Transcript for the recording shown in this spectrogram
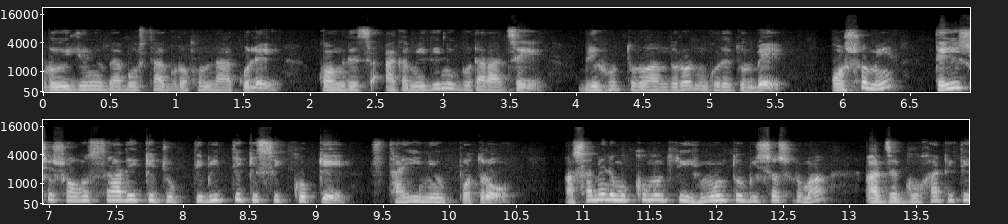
প্রয়োজনীয় ব্যবস্থা গ্রহণ না করলে কংগ্রেস আগামী দিন গোটা রাজ্যে বৃহত্তর আন্দোলন গড়ে তুলবে। অসমে তেইশ সহস্রাধিক চুক্তিভিত্তিক শিক্ষককে স্থায়ী নিয়োগপত্র। আসামের মুখ্যমন্ত্রী হিমন্ত বিশ্ব শর্মা আজ গুয়াহাটিতে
